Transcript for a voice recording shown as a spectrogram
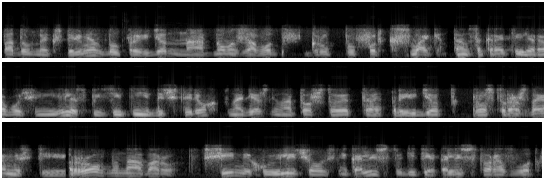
подобный эксперимент был проведен на одном из заводов группы Volkswagen. Там сократили рабочую неделю с пяти дней до четырех в надежде на то, что это приведет росту рождаемости. Ровно наоборот. В семьях увеличилось не количество детей, а количество разводов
